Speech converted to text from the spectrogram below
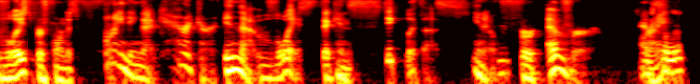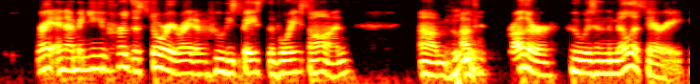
voice performance, finding that character in that voice that can stick with us, you know, forever. Right? Absolutely. Right. And I mean, you've heard the story, right, of who he's based the voice on, um, of his brother who was in the military,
